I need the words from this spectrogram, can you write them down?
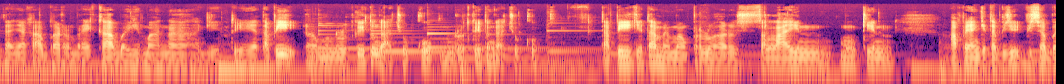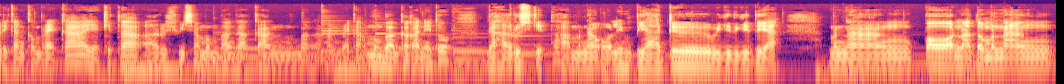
ditanya kabar mereka bagaimana gitu ya, tapi uh, menurutku itu nggak cukup menurutku itu nggak cukup. Tapi kita memang perlu harus selain mungkin apa yang kita bisa berikan ke mereka ya kita harus bisa membanggakan membanggakan mereka. Membanggakan itu nggak harus kita menang olimpiade begitu gitu ya. Menang pon atau menang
